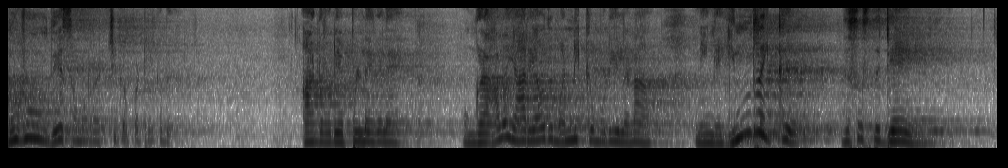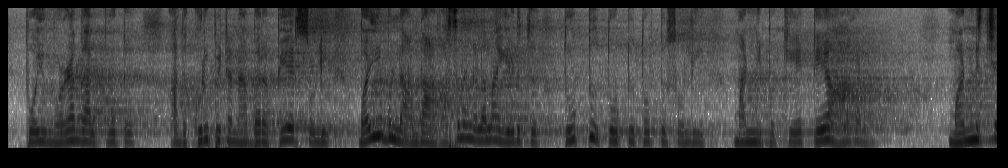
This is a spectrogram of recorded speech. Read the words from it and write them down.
முழு தேசமும் ரட்சிக்கப்பட்டிருக்குது ஆண்டவருடைய பிள்ளைகளே உங்களால் யாரையாவது மன்னிக்க முடியலனா நீங்கள் இன்றைக்கு திஸ் இஸ் தி டே போய் முழங்கால் போட்டு அந்த குறிப்பிட்ட நபரை பேர் சொல்லி பைபிளில் அந்த வசனங்களெல்லாம் எடுத்து தொட்டு தொட்டு தொட்டு சொல்லி மன்னிப்பு கேட்டே ஆகணும். மன்னித்து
